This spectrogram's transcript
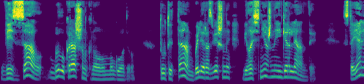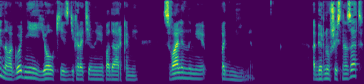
Весь зал был украшен к Новому году. Тут и там были развешаны белоснежные гирлянды. Стояли новогодние елки с декоративными подарками, сваленными под ними. Обернувшись назад,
